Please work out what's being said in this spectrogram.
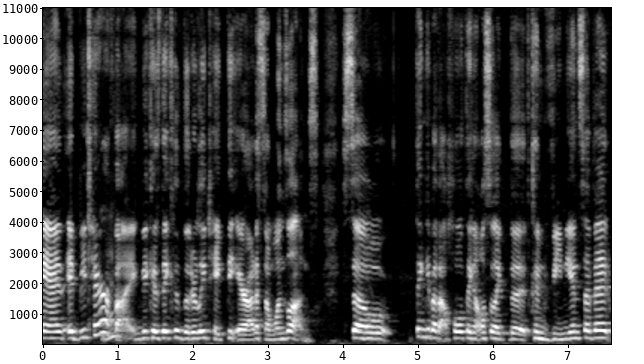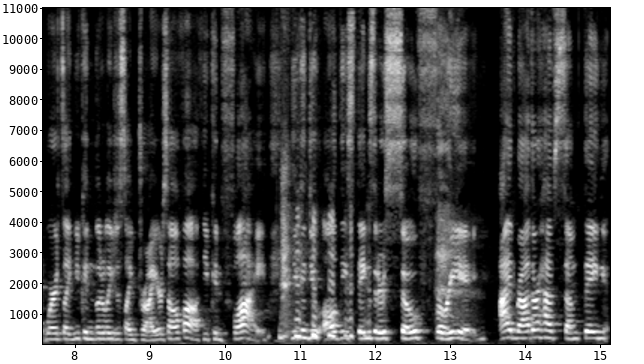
and it'd be terrifying yeah. because they could literally take the air out of someone's lungs so yeah thinking about that whole thing also like the convenience of it where it's like you can literally just like dry yourself off you can fly you can do all these things that are so freeing i'd rather have something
